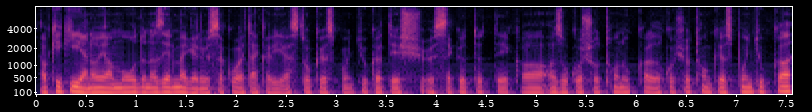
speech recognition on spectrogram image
akik ilyen-olyan módon azért megerőszakolták a riasztó központjukat, és összekötötték a, az okos otthonukkal, az okos otthon központjukkal,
